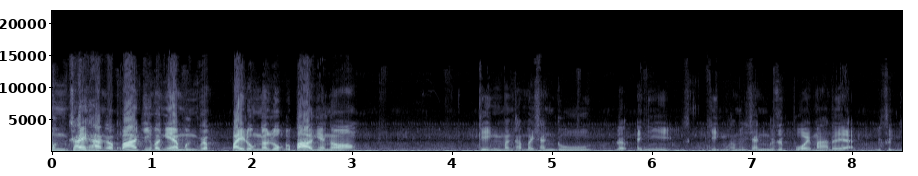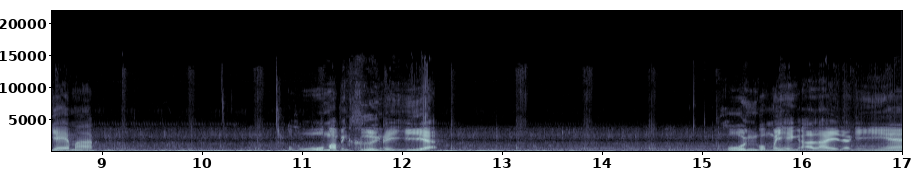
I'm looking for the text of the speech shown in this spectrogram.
มึงใช่ทางกลับบ้านจริงปะเนี่ย มึงจะไปลงนรกหรือเปล่าเนี่ยน้อง กิ่งมันทำให้ฉันดูไอ้นี่กิ่งมันทำให้ฉันรู้สึกป่วยมากเลยอะรู้สึกแย่มาก โอ้โห มาเป็นคลื่นเลยเหี้ยคุณผมไม่เห็นอะไรนะเงี้ย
